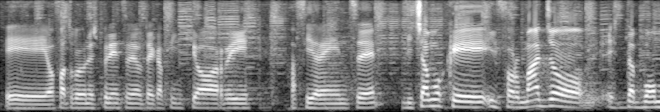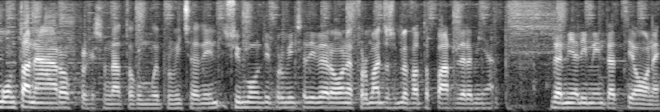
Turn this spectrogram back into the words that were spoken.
e ho fatto poi un'esperienza nell'Oteca Pinchiorri a Firenze. Diciamo che il formaggio è da buon montanaro, perché sono nato comunque di, sui monti in provincia di Verona, il formaggio ha sempre fatto parte della mia, della mia alimentazione.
